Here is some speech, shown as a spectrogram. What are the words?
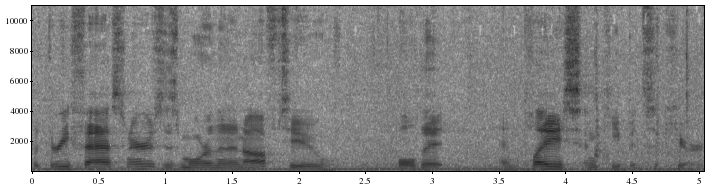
The three fasteners is more than enough to hold it in place and keep it secure.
